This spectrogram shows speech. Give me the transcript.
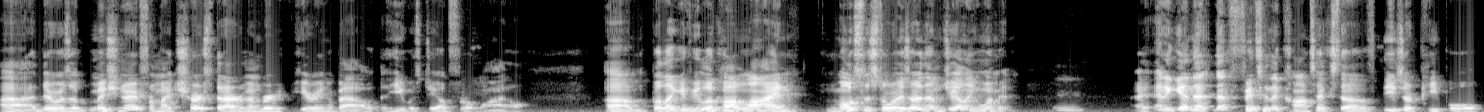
uh, there was a missionary from my church that I remember hearing about that he was jailed for a while. Um, but like if you look online, most of the stories are them jailing women. Mm. And again, that that fits in the context of these are people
